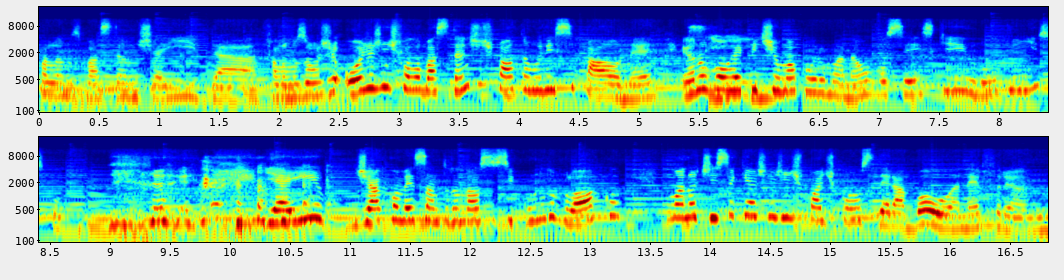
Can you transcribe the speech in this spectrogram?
falamos bastante aí da. Falamos hoje. Hoje a gente falou bastante de pauta municipal, né? Eu não Sim. vou repetir uma por uma, não. Vocês que lutem e escutem. e aí, já começando no nosso segundo bloco, uma notícia que acho que a gente pode considerar boa, né, Fran? Em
